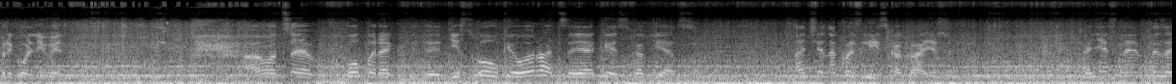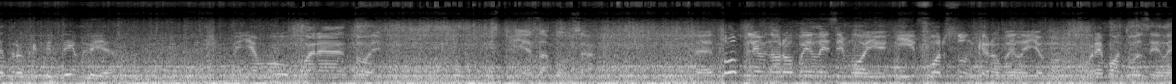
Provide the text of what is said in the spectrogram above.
Прикольний вид. А оце поперек е, дісковки ора це якийсь капець. Наче на козлі скакаєш. Звісно, МТЗ трохи піддимлює. Йому бере той. Я забувся. Е, робили зимою і форсунки робили йому. В ремонт возили.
